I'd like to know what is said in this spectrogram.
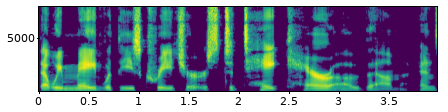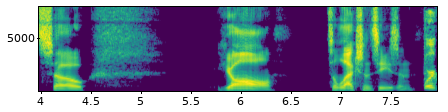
that we made with these creatures to take care of them. And so y'all it's election season. We're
